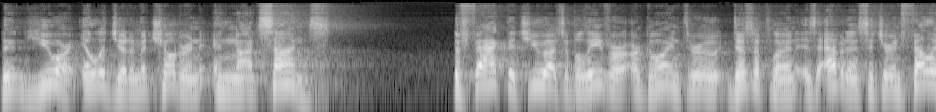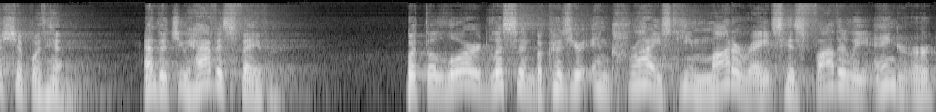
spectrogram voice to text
then you are illegitimate children and not sons. The fact that you, as a believer, are going through discipline is evidence that you're in fellowship with Him and that you have His favor. But the Lord, listen, because you're in Christ, He moderates His fatherly anger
